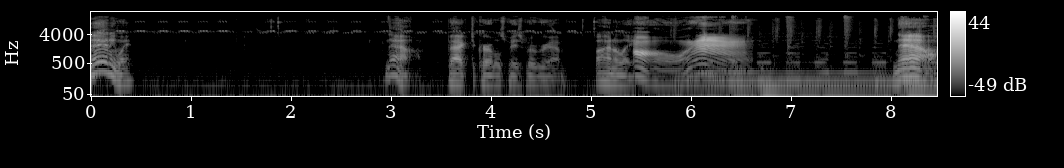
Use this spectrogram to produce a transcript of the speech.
Anyway. Now, back to Kerbal Space Program. Finally. Oh, ah. Now,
